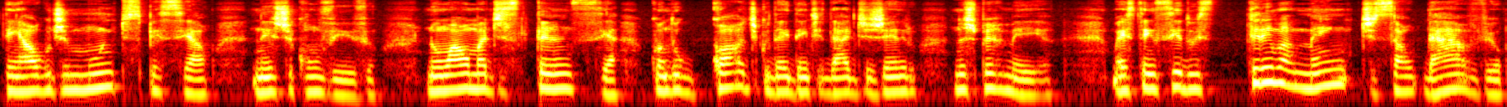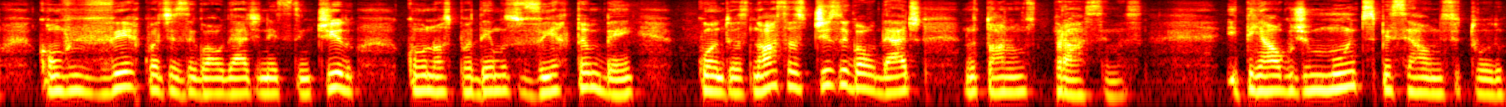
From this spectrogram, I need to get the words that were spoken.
tem algo de muito especial neste convívio. Não há uma distância quando o código da identidade de gênero nos permeia, mas tem sido extremamente saudável conviver com a desigualdade nesse sentido, como nós podemos ver também quando as nossas desigualdades nos tornam próximas. E tem algo de muito especial nisso tudo.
